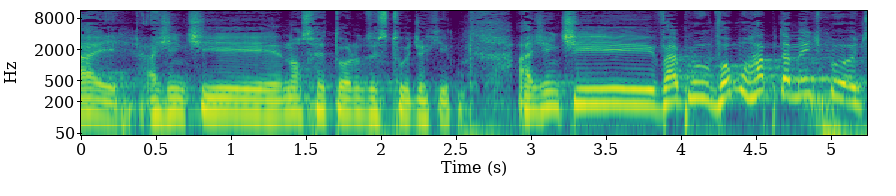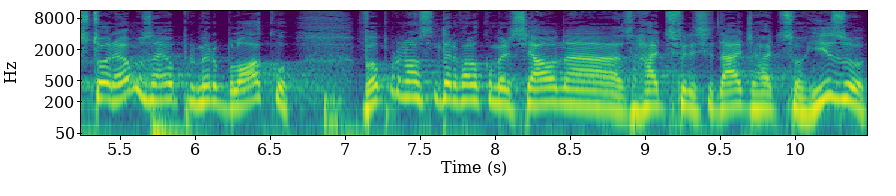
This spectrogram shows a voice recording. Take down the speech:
Aí, a gente. Nosso retorno do estúdio aqui. A gente vai pro. Vamos rapidamente pro. Estouramos aí o primeiro bloco. Vamos pro nosso intervalo comercial nas Rádios Felicidade, Rádio Sorriso.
